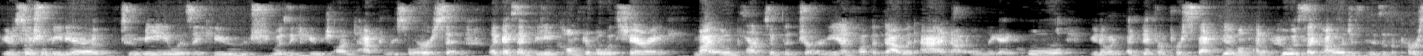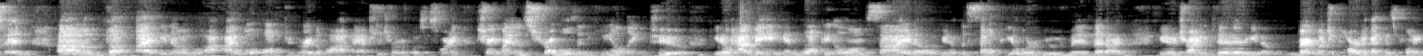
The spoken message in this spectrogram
you know, social media to me was a huge, was a huge untapped resource. And like I said, being comfortable with sharing my own parts of the journey. I thought that that would add not only a cool, you know, a, a different perspective on kind of who a psychologist is as a person, um, but I, you know, I, I, will often write a lot. I actually just wrote a post this morning sharing my own struggles and healing too. You know, having and walking alongside of you know the self healer movement that I'm you know trying to you know very much a part of at this point.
